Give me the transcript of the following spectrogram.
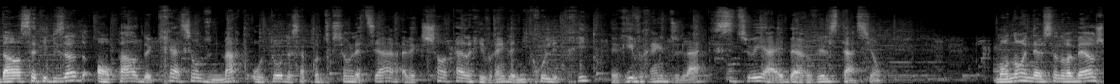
Dans cet épisode, on parle de création d'une marque autour de sa production laitière avec Chantal Riverain de la micro-laiterie Riverain du Lac, située à Héberville Station. Mon nom est Nelson Roberge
